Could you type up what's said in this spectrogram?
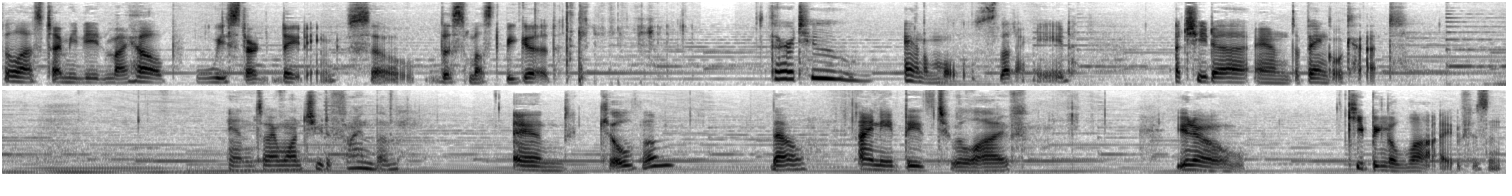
The last time you needed my help, we started dating, so this must be good. There are two animals that I need a cheetah and a Bengal cat. And I want you to find them. And kill them? No, I need these two alive. You know, keeping alive isn't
